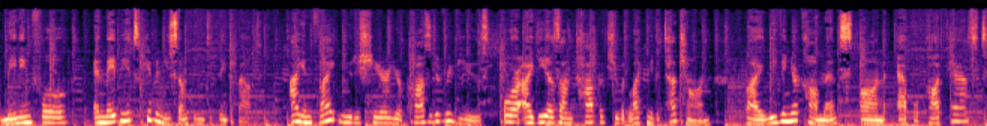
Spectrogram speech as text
meaningful, and maybe it's given you something to think about. I invite you to share your positive reviews or ideas on topics you would like me to touch on by leaving your comments on Apple Podcasts,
